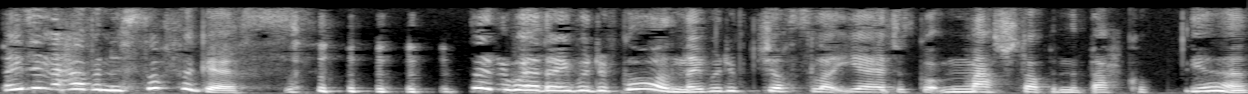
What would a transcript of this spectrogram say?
They didn't have an esophagus. don't know where they would have gone. They would have just like yeah, just got mashed up in the back of yeah.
